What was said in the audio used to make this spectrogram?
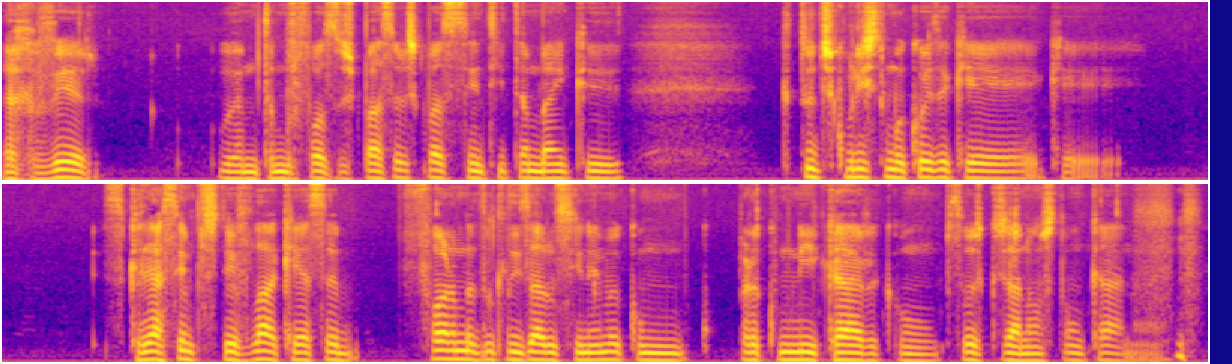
a rever a metamorfose dos pássaros que posso sentir também que, que tu descobriste uma coisa que é, que é se calhar sempre esteve lá, que é essa forma de utilizar o cinema como para comunicar com pessoas que já não estão cá, não é?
